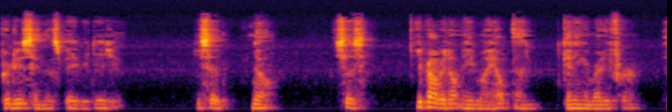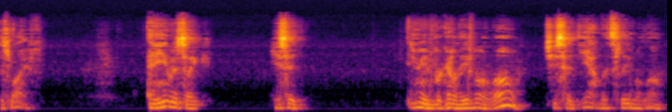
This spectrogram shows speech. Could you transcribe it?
producing this baby, did you?" He said, "No." She says, "You probably don't need my help then getting him ready for his life." And he was like, he said, "You mean we're going to leave him alone?" She said, "Yeah, let's leave him alone."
